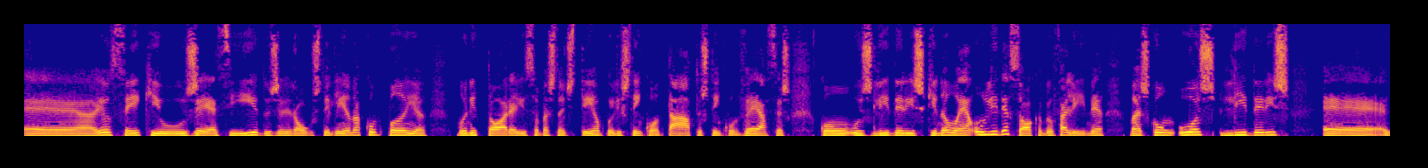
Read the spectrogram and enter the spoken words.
É, eu sei que o GSI do General Augusto Heleno acompanha, monitora isso há bastante tempo, eles têm contatos, têm conversas com os líderes que não é um líder só, como eu falei, né? Mas com os líderes é,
